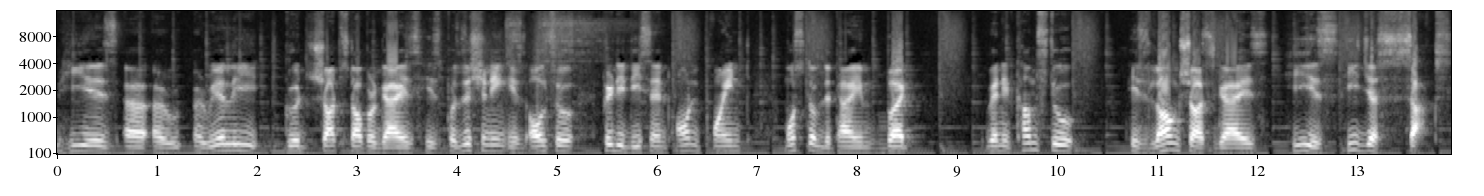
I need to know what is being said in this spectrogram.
he is a, a, a, really good shot stopper guys. His positioning is also pretty decent on point most of the time. But when it comes to his long shots guys he is he just sucks.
